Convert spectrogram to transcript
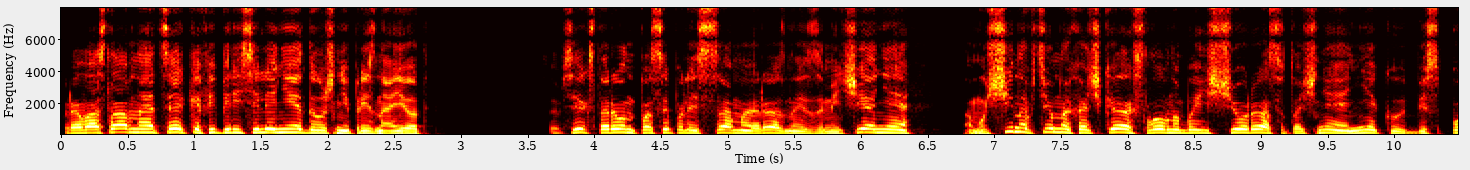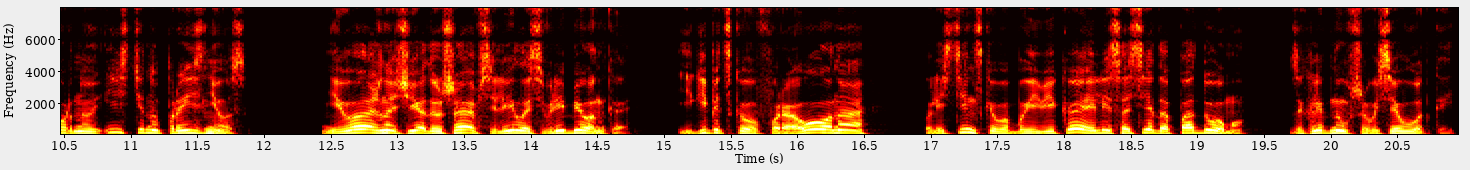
«Православная церковь и переселение душ не признает». Со всех сторон посыпались самые разные замечания — а мужчина в темных очках, словно бы еще раз уточняя некую бесспорную истину, произнес. «Неважно, чья душа вселилась в ребенка. Египетского фараона, палестинского боевика или соседа по дому, захлебнувшегося водкой.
